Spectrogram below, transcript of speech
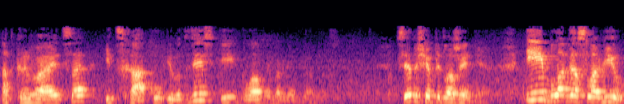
открывается Ицхаку. И вот здесь и главный момент для нас. Следующее предложение. И благословил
